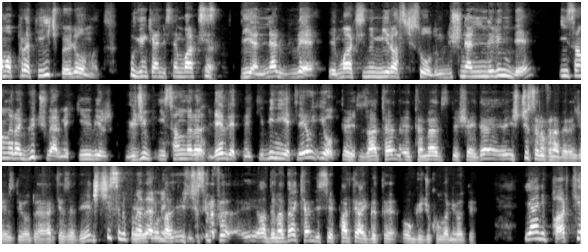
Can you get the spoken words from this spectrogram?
Ama pratiği hiç böyle olmadı. Bugün kendisine Marksist evet. diyenler ve e, Marksizmin mirasçısı olduğunu düşünenlerin de insanlara güç vermek gibi bir gücü insanlara yok. devretmek gibi bir niyetleri yok. Evet, zaten e, temel şeyde e, işçi sınıfına vereceğiz diyordu herkese değil. İşçi sınıfına e, vermek. Onlar işçi sınıfı adına da kendisi parti aygıtı o gücü kullanıyordu. Yani parti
